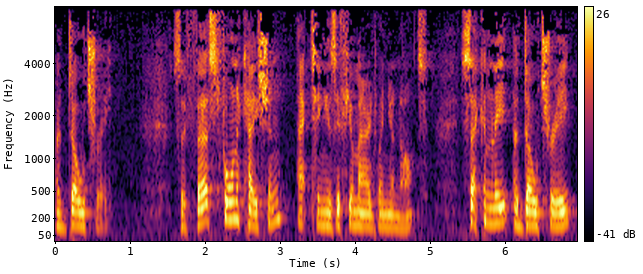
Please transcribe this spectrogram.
adultery. So first, fornication, acting as if you're married when you're not. Secondly, adultery,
